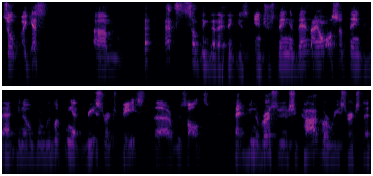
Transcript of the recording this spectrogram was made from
So I guess um, that, that's something that I think is interesting. And then I also think that you know when we're looking at research-based uh, results, that University of Chicago research that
